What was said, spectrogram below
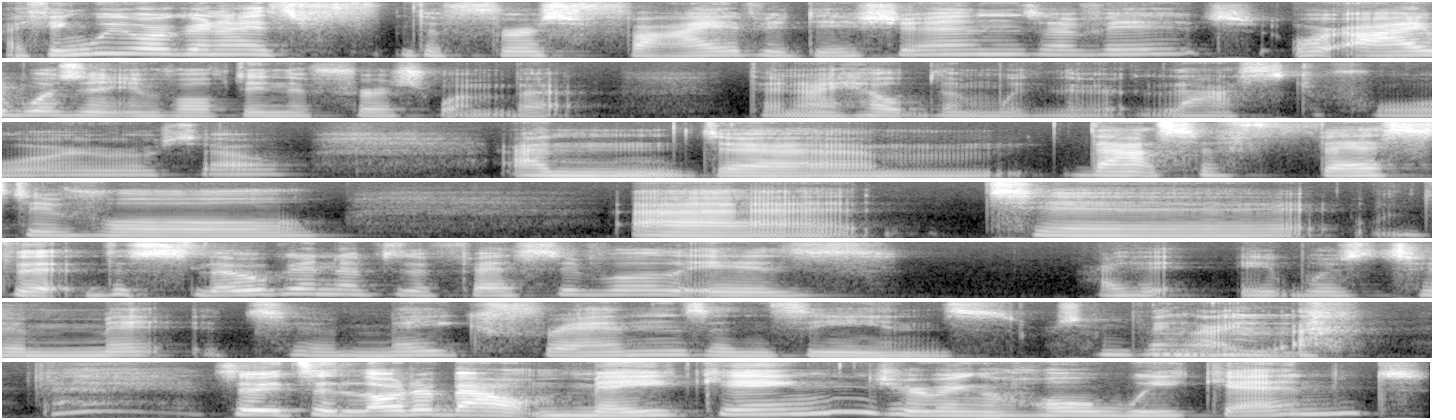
I think we organized f- the first five editions of it, or I wasn't involved in the first one, but then I helped them with the last four or so. And um, that's a festival. Uh, to the the slogan of the festival is, I th- it was to ma- to make friends and zines or something like that. So it's a lot about making during a whole weekend.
